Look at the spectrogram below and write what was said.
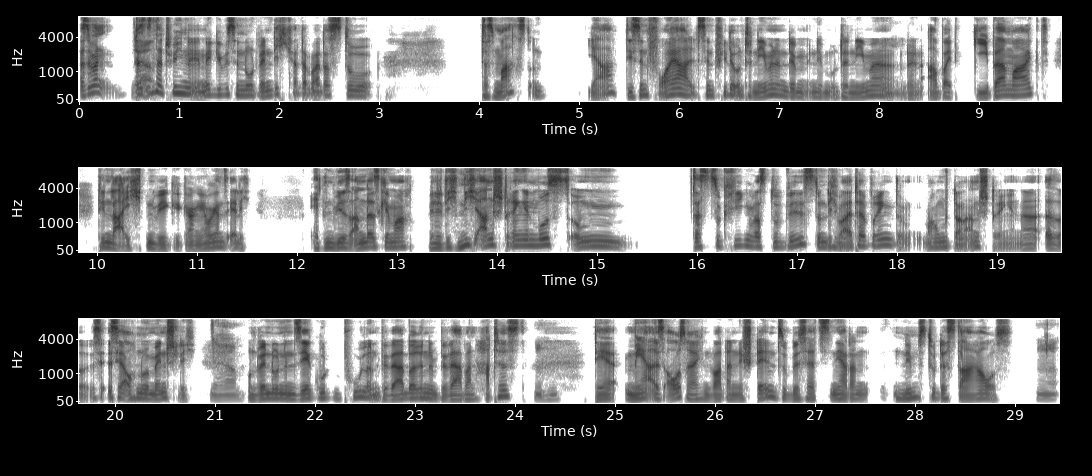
Also man, das ja. ist natürlich eine, eine, gewisse Notwendigkeit, aber dass du das machst und ja, die sind vorher halt, sind viele Unternehmen in dem, in dem Unternehmer- mhm. oder Arbeitgebermarkt den leichten Weg gegangen. Aber ganz ehrlich, hätten wir es anders gemacht, wenn du dich nicht anstrengen musst, um das zu kriegen, was du willst und dich weiterbringt, warum dann anstrengen? Ne? Also es ist ja auch nur menschlich. Ja. Und wenn du einen sehr guten Pool an Bewerberinnen und Bewerbern hattest, mhm. der mehr als ausreichend war, deine Stellen zu besetzen, ja, dann nimmst du das da raus. Ja.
